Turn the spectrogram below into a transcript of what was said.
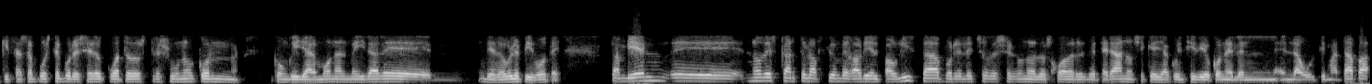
quizás apueste por ese 4-2-3-1 con, con Guillamón Almeida de, de doble pivote. También eh, no descarto la opción de Gabriel Paulista por el hecho de ser uno de los jugadores veteranos y que ya coincidió con él en, la última etapa,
